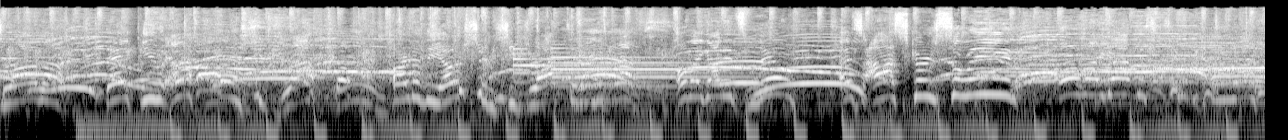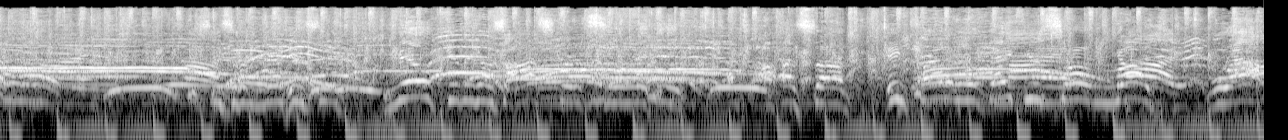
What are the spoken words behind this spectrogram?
Drama. Thank you. Oh, she dropped the part of the ocean. She dropped it on the ground. Oh my God, it's Milk as Oscar Celine. Oh my God, this is incredible. This is amazing. Milk giving us Oscar Celine. That's awesome. Incredible. Thank you so much. Wow.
